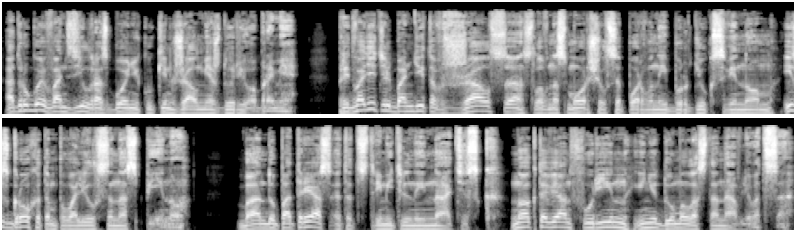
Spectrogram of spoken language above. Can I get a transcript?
а другой вонзил разбойнику кинжал между ребрами. Предводитель бандитов сжался, словно сморщился порванный бурдюк с вином, и с грохотом повалился на спину. Банду потряс этот стремительный натиск, но Октавиан Фурин и не думал останавливаться.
